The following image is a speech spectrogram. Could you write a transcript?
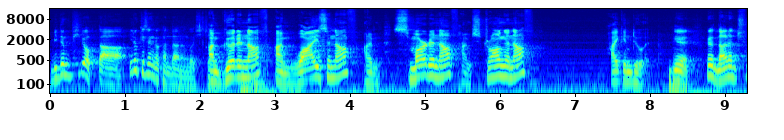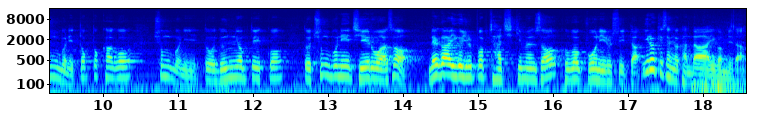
믿음 필요 없다. 이렇게 생각한다는 것이죠. I'm good enough, I'm wise enough, I'm smart enough, I'm strong enough. I can do it. 예, 그래서 나는 충분히 똑똑하고 충분히 또 능력도 있고 또 충분히 지혜로워서 내가 이거 율법 다 지키면서 그거 구원 이룰 수 있다 이렇게 생각한다 이겁니다.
